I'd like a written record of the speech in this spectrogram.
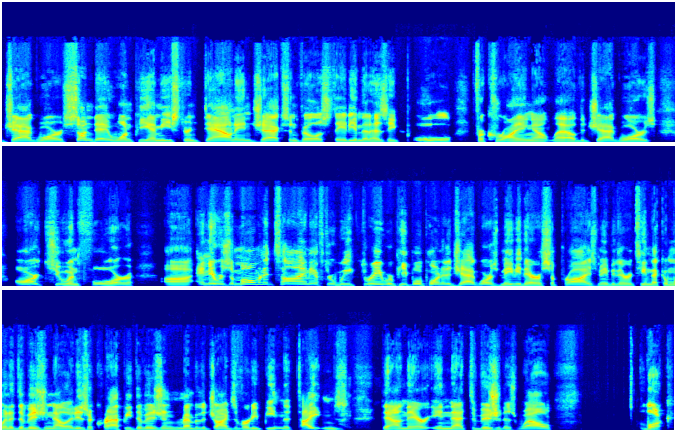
Jaguars, Sunday, 1 p.m. Eastern, down in Jacksonville, a stadium that has a pool for crying out loud. The Jaguars are two and four. Uh, and there was a moment in time after week three where people pointed the Jaguars. Maybe they're a surprise. Maybe they're a team that can win a division. Now, it is a crappy division. Remember, the Giants have already beaten the Titans down there in that division as well. Look,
